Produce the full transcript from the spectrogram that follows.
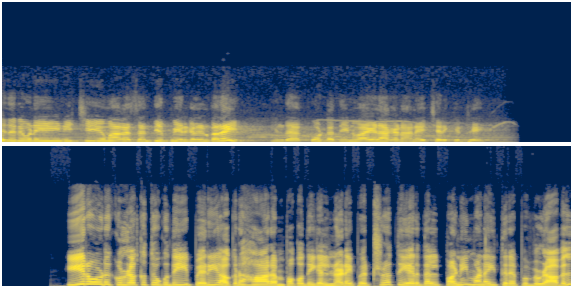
எதிர்வினையை நிச்சயமாக சந்திப்பீர்கள் என்பதை இந்த கூட்டத்தின் வாயிலாக நான் எச்சரிக்கின்றேன். ஈரோடு கிழக்கு தொகுதி பெரிய அக்ரஹாரம் பகுதியில் நடைபெற்ற தேர்தல் பணிமனை திறப்பு விழாவில்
